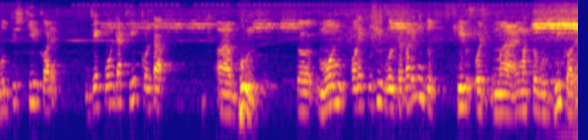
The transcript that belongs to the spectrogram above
বুদ্ধি স্থির করে যে কোনটা ঠিক, কোনটা ভুল। তো মন অনেক কিছুই বলতে পারে, কিন্তু স্থির একমাত্র বুদ্ধি করে।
